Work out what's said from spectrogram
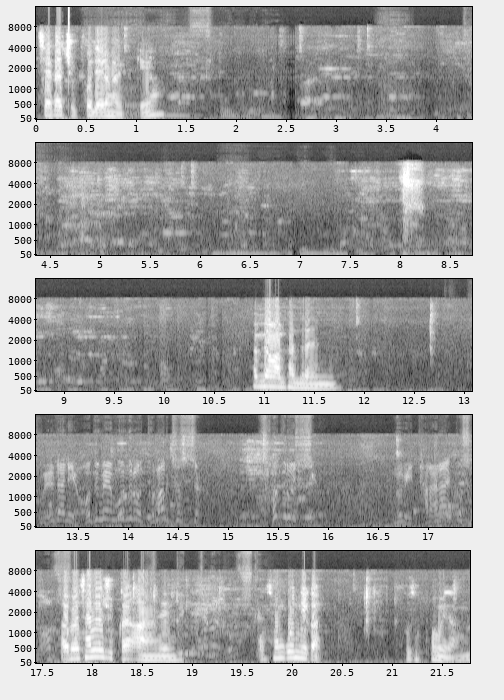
제가 죽고 내려갈게요 현명한 판단 불단이 어둠의 문으로 도망쳤어. 서두르시오. 놈이 달아날 곳은 없어. 여러분 살려줄까요? 아 네. 어 성곤이가 보석범이 나네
